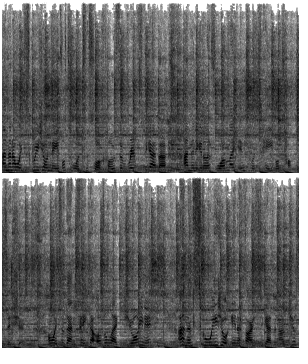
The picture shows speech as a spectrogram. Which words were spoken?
And then I want you to squeeze your navel towards the floor. Close the ribs together. And then you're gonna lift one leg into a tabletop position. I want you to then take that other leg, join it, and then squeeze your inner thighs together. Now just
